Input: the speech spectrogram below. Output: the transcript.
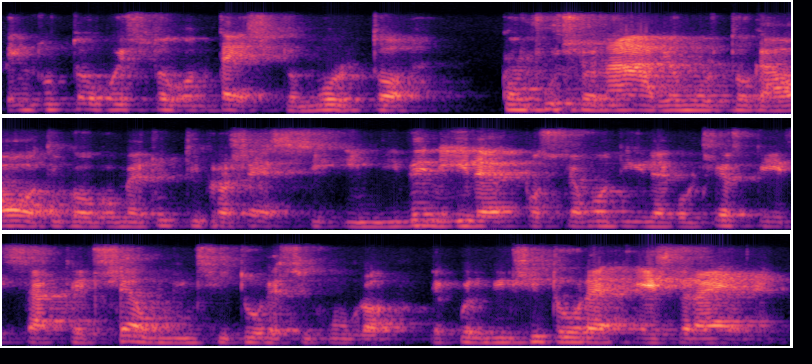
In tutto questo contesto molto confusionario, molto caotico come tutti i processi in divenire, possiamo dire con certezza che c'è un vincitore sicuro e quel vincitore è Israele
